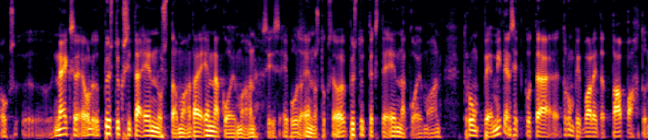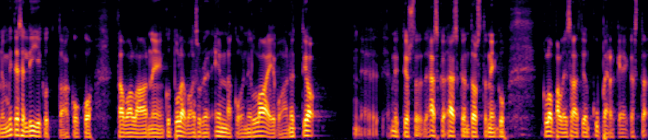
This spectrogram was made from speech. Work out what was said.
onks, näikö pystyykö sitä ennustamaan tai ennakoimaan, siis ei puhuta ennustuksesta, vaan pystyttekö te ennakoimaan Trumpia? Miten sitten, kun tämä Trumpin valinta tapahtui, niin miten se liikuttaa koko tavallaan niin kuin tulevaisuuden ennakoinnin laivaa? Nyt jo nyt jos äsken, äsken tuosta niin globalisaation kuperkeikasta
